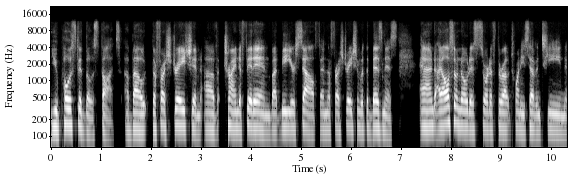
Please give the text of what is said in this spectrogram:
you posted those thoughts about the frustration of trying to fit in but be yourself and the frustration with the business. And I also noticed sort of throughout 2017,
